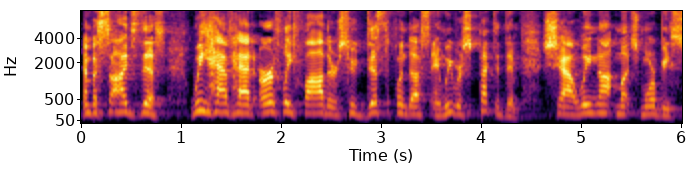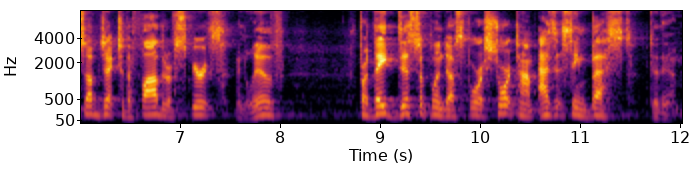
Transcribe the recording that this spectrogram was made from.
And besides this, we have had earthly fathers who disciplined us and we respected them. Shall we not much more be subject to the Father of spirits and live? For they disciplined us for a short time as it seemed best to them.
